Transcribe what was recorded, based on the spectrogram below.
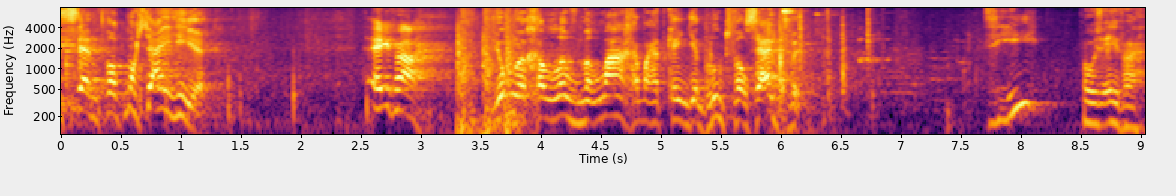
Vincent, wat moet jij hier? Eva! Jongen, geloof me, lager waar het kan je bloed wel zuipen. Sie? Wo is Eva?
